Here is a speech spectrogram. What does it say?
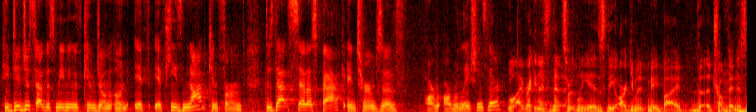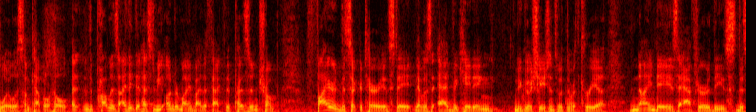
He did just have this meeting with Kim Jong Un. If if he's not confirmed, does that set us back in terms of our, our, relations there? Well, I recognize that, that certainly is the argument made by the, uh, Trump and his loyalists on Capitol Hill. Uh, the problem is, I think that has to be undermined by the fact that President Trump fired the Secretary of State that was advocating negotiations with North Korea nine days after these this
